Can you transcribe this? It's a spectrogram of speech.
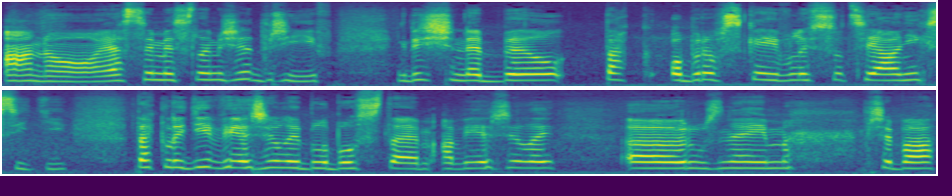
ano. Já si myslím, že dřív, když nebyl tak obrovský vliv sociálních sítí, tak lidi věřili blbostem a věřili uh, různým třeba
